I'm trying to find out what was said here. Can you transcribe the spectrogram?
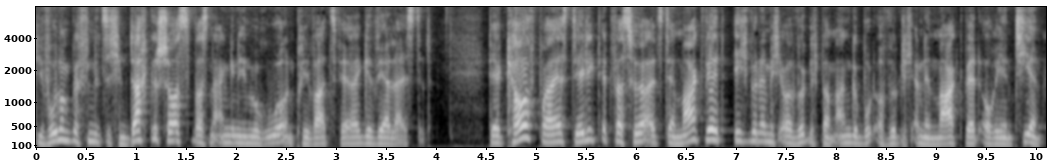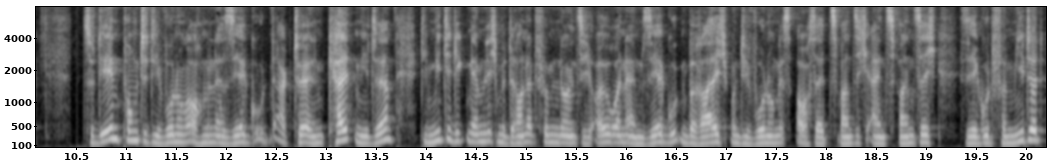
Die Wohnung befindet sich im Dachgeschoss, was eine angenehme Ruhe und Privatsphäre gewährleistet. Der Kaufpreis, der liegt etwas höher als der Marktwert. Ich würde mich aber wirklich beim Angebot auch wirklich an dem Marktwert orientieren. Zudem punktet die Wohnung auch mit einer sehr guten aktuellen Kaltmiete. Die Miete liegt nämlich mit 395 Euro in einem sehr guten Bereich und die Wohnung ist auch seit 2021 sehr gut vermietet,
